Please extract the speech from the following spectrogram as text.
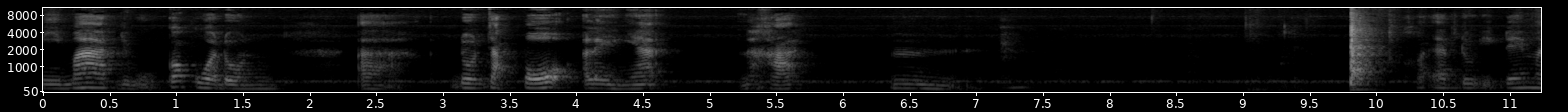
มีมาดอยู่ ก็กลัวโดนอ่าโดนจับโป๊ะอะไรอย่างเงี้ยนะคะ อืม ขอแอบดูอีกได้ไหม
